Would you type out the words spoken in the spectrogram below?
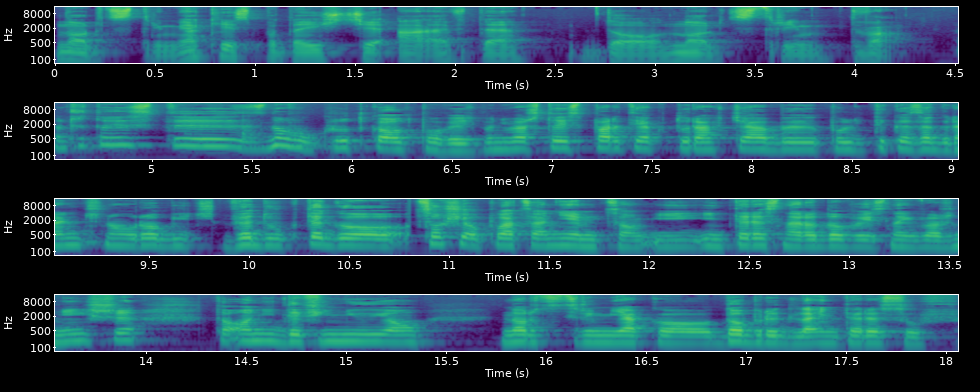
Nord Stream. Jakie jest podejście AfD do Nord Stream 2? Znaczy to jest y, znowu krótka odpowiedź, ponieważ to jest partia, która chciałaby politykę zagraniczną robić według tego, co się opłaca Niemcom i interes narodowy jest najważniejszy, to oni definiują Nord Stream jako dobry dla interesów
